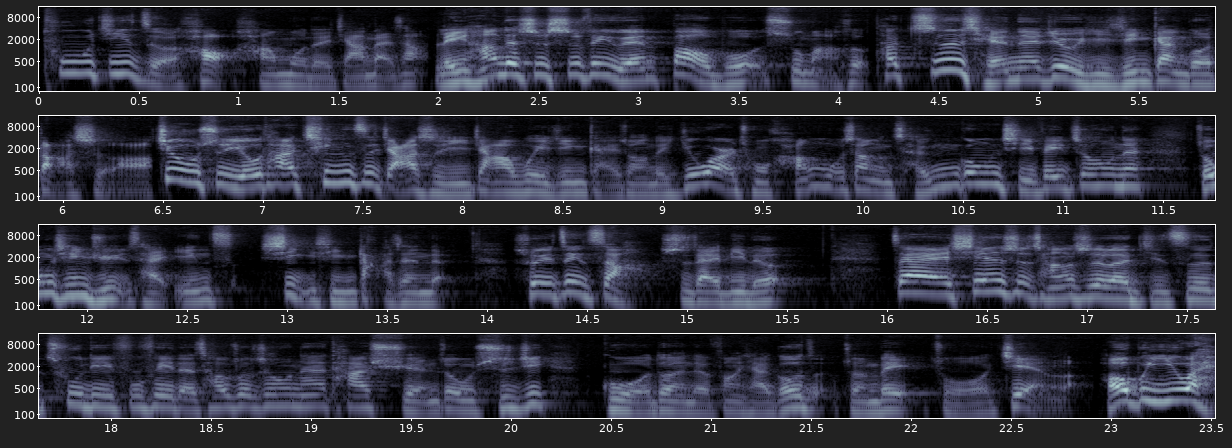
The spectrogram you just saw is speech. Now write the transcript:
突击者号航母的甲板上。领航的是试飞员鲍勃·舒马赫，他之前呢就已经干过大事了啊，就是由他亲自驾驶一架未经改装的 U 二从航母上成功起飞之后呢，中情局才因此信心大增的。所以这次啊，势在必得。在先是尝试了几次触地复飞的操作之后呢，他选中时机，果断的放下钩子，准备着舰了。毫不意外，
